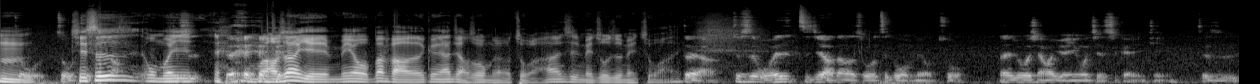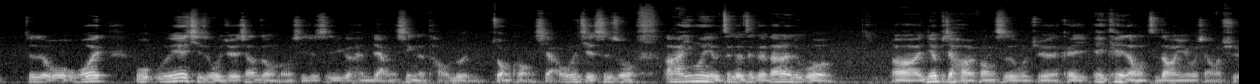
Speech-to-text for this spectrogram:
嗯，其实我们、就是、我们好像也没有办法跟人家讲说我们有做啊，但其实没做就是没做啊。对啊，就是我会直截了当的说这个我没有做。那如果想要原因，我解释给你听。就是就是我我会我我因为其实我觉得像这种东西就是一个很良性的讨论状况下，我会解释说啊，因为有这个这个。当然如果呃你有比较好的方式，我觉得可以，诶、欸，可以让我知道，因为我想要学。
